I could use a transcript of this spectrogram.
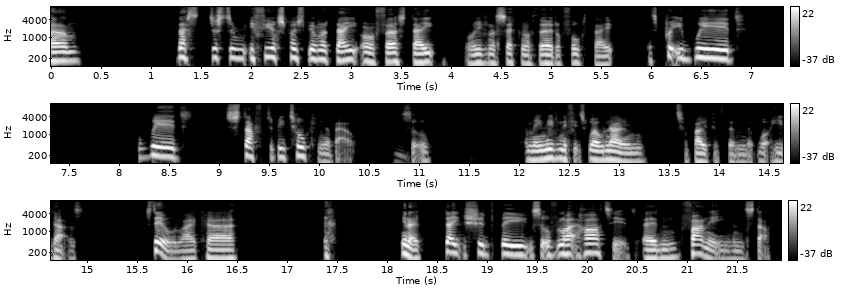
Um, that's just a, if you're supposed to be on a date or a first date or even a second or third or fourth date, it's pretty weird, weird stuff to be talking about. Mm. Sort of, I mean, even if it's well known to both of them that what he does, still like, uh, you know, dates should be sort of light-hearted and funny and stuff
